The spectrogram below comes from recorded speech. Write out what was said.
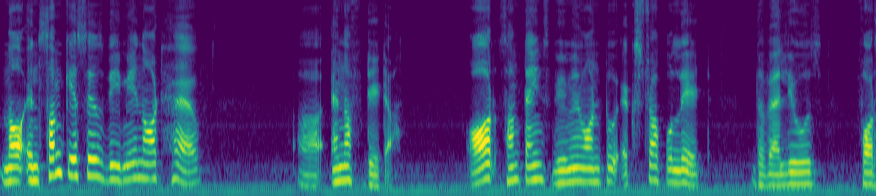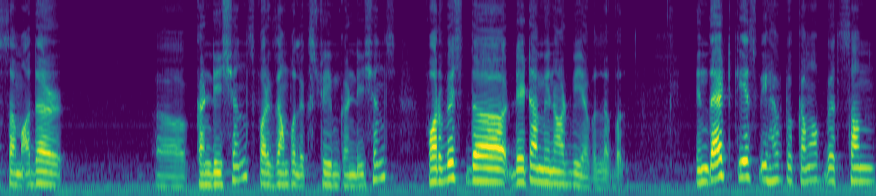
Now, in some cases we may not have uh, enough data or sometimes we may want to extrapolate the values for some other uh, conditions for example, extreme conditions for which the data may not be available. In that case we have to come up with some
